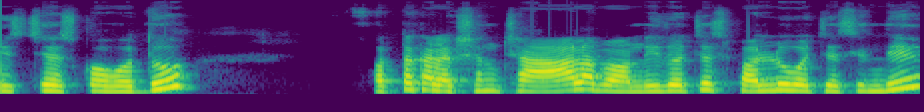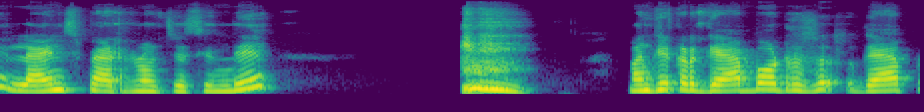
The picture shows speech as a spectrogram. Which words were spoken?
మిస్ చేసుకోవద్దు. కొత్త కలెక్షన్ చాలా బాగుంది. ఇది వచ్చేసి పళ్ళు వచ్చేసింది. లైన్స్ ప్యాటర్న్ వచ్చేసింది. మనకి ఇక్కడ గ్యాప్ బార్డర్స్ గ్యాప్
